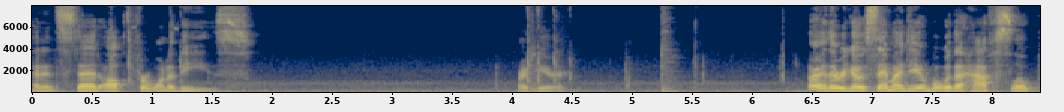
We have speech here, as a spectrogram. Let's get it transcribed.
and instead opt for one of these, right here. All right, there we go. Same idea, but with a half slope,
